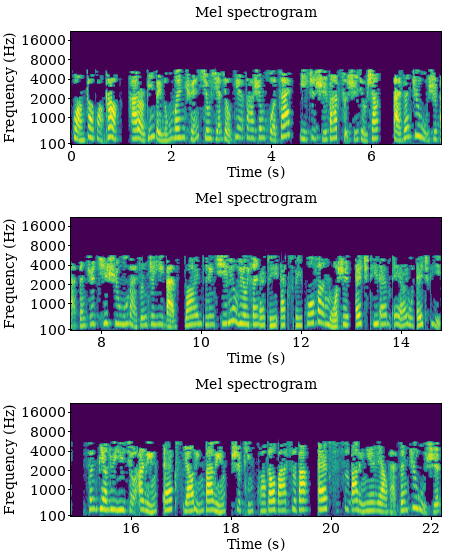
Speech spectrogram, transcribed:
广告。广告：哈尔滨北龙温泉休闲酒店发生火灾，已致十八死十九伤，百分之五十、百分之七十五、百分之一百。Blind 零七六六三。TXB 播放模式。HTML HD。分辨率一九二零。X 幺零八零，视频宽高八四八。X 四八零，音量百分之五十，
